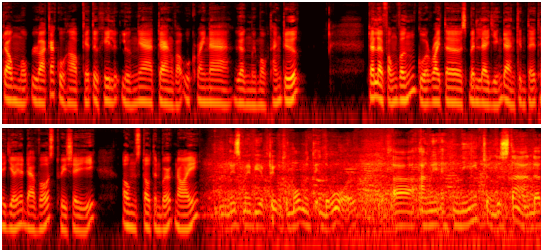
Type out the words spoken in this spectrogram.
trong một loạt các cuộc họp kể từ khi lực lượng Nga tràn vào Ukraine gần 11 tháng trước. Trả lời phỏng vấn của Reuters bên lề diễn đàn kinh tế thế giới ở Davos, Thụy Sĩ, ông Stoltenberg nói, this may be a pivotal moment in the war, uh, and we need to understand that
